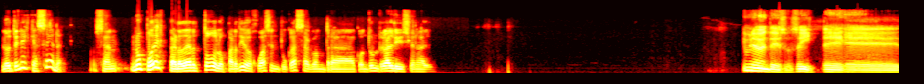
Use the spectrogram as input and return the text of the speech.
lo tenés que hacer. O sea, no podés perder todos los partidos que jugás en tu casa contra, contra un rival divisional. Simplemente eso, sí. Eh,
